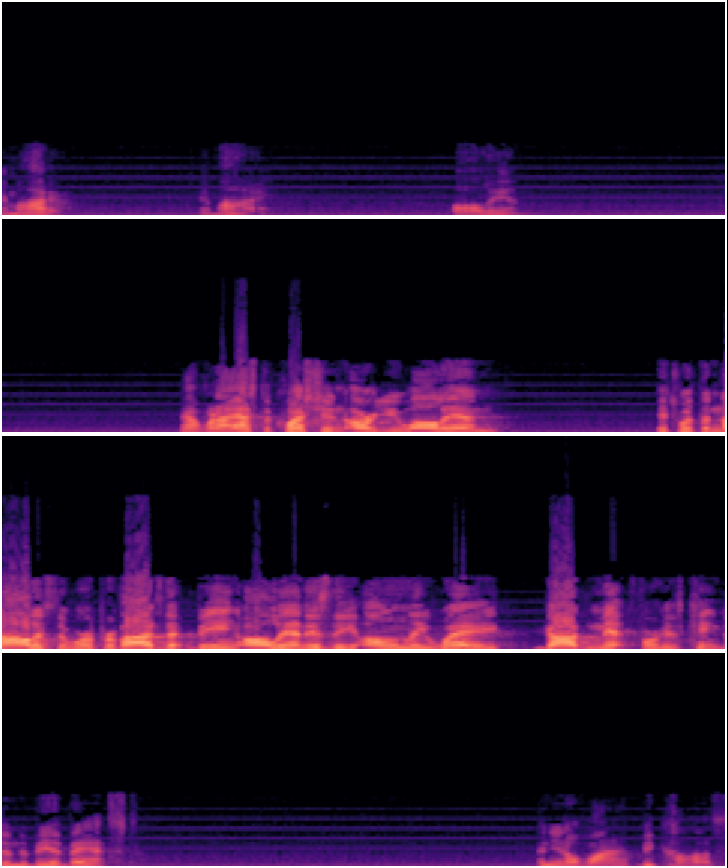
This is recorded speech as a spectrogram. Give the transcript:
Am I, am I all in? Now, when I ask the question, are you all in? It's with the knowledge the Word provides that being all in is the only way God meant for His kingdom to be advanced. And you know why? Because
